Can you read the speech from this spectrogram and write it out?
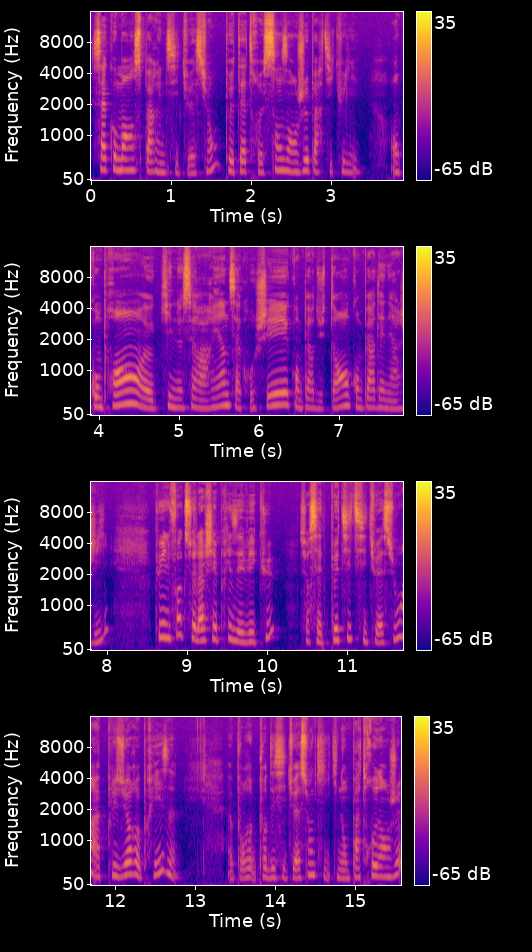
Ça commence par une situation, peut-être sans enjeu particulier. On comprend euh, qu'il ne sert à rien de s'accrocher, qu'on perd du temps, qu'on perd d'énergie. Puis une fois que ce lâcher-prise est vécu, sur cette petite situation à plusieurs reprises, euh, pour, des situations qui, qui n'ont pas trop d'enjeux,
